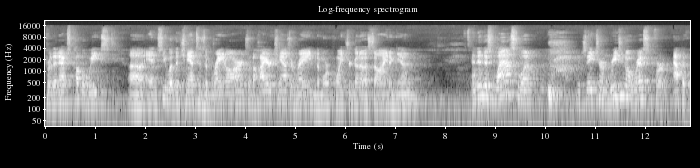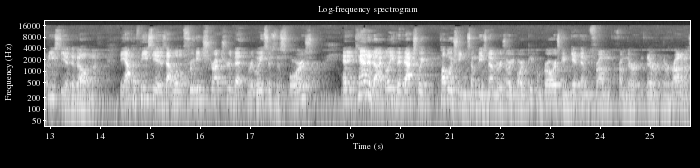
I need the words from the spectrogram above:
for the next couple weeks uh, and see what the chances of rain are. And so the higher chance of rain, the more points you're going to assign again. And then this last one, which they term regional risk for apothecia development. The apothecia is that little fruiting structure that releases the spores. And in Canada, I believe they've actually publishing some of these numbers, or, or people, growers can get them from, from their, their, their agronomist.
